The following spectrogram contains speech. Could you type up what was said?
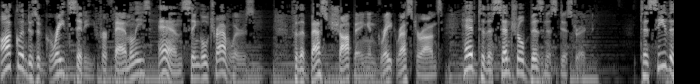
Auckland is a great city for families and single travelers. For the best shopping and great restaurants, head to the Central Business District. To see the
